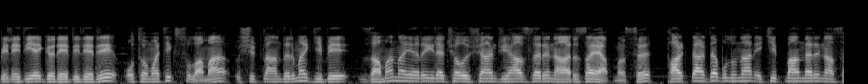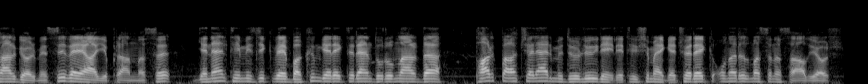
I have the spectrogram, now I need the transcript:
Belediye görevlileri otomatik sulama, ışıklandırma gibi zaman ayarıyla çalışan cihazların arıza yapması, parklarda bulunan ekipmanların hasar görmesi veya yıpranması, genel temizlik ve bakım gerektiren durumlarda Park Bahçeler Müdürlüğü ile iletişime geçerek onarılmasını sağlıyor.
